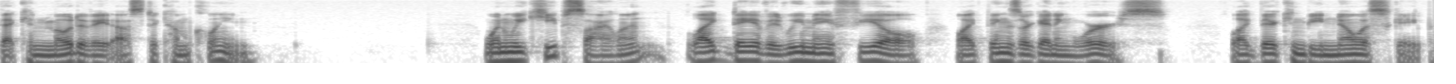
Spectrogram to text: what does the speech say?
that can motivate us to come clean. When we keep silent, like David, we may feel like things are getting worse, like there can be no escape.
